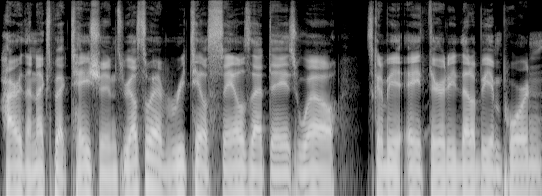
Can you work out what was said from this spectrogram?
higher than expectations. We also have retail sales that day as well. It's going to be at 8.30. That'll be important.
